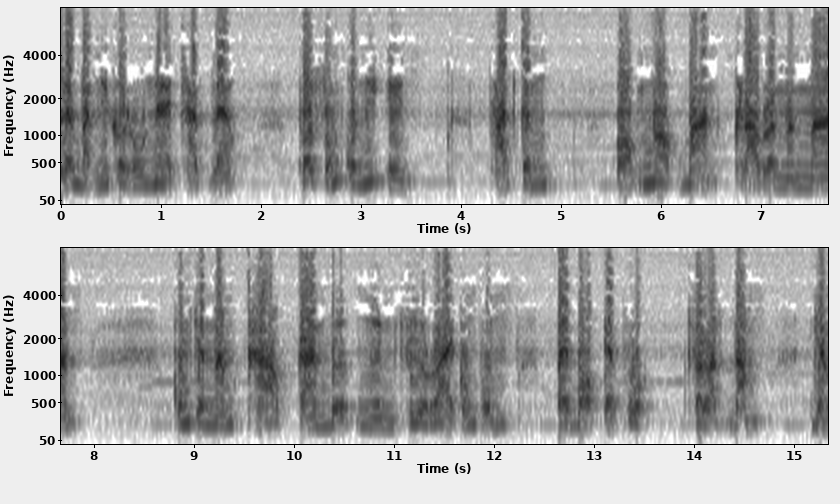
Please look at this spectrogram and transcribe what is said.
และบัดนี้ก็รู้แน่ชัดแล้ว เพราะสองคนนี้เองผลัดกันออกนอกบ้านคราวระนานานคงจะนำข่าวการเบิกเงินซื้อไร่ของผม ไปบอกแก่พวกสลัดดำยัง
